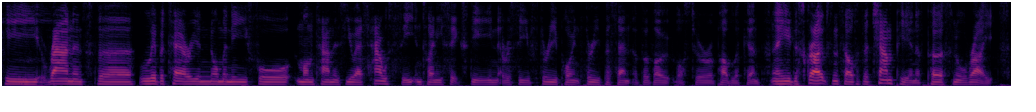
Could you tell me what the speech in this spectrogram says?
He hmm. ran as the Libertarian nominee for Montana's US House seat in 2016, received 3.3% of the vote, lost to a Republican. And he describes himself as a champion of personal rights.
